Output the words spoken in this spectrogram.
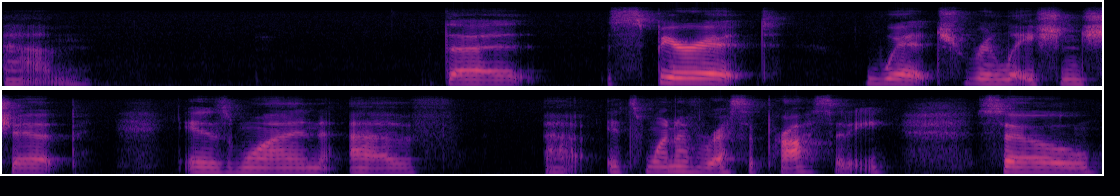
Um, the spirit witch relationship is one of uh, it's one of reciprocity. So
